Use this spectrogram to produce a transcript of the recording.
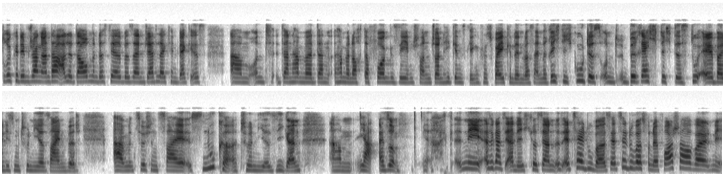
drücke dem Zhang Anda alle Daumen, dass der über seinen Jetlag hinweg ist. Um, und dann haben wir dann haben wir noch davor gesehen schon John Higgins gegen Chris Wakelin, was ein richtig gutes und berechtigtes Duell bei diesem Turnier sein wird. Um, zwischen zwei Snooker-Turniersiegern. ja, also ja, nee, also ganz ehrlich, Christian, erzähl du was. Erzähl du was von der Vorschau, weil nee.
